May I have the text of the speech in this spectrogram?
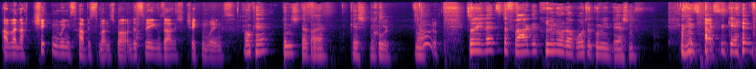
Aber nach Chicken Wings habe ich es manchmal und deswegen sage ich Chicken Wings. Okay, bin ich dabei. Geh ich mit. Cool. Ja. So, die letzte Frage: grüne oder rote Gummibärchen? Jetzt sagst du gelb.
